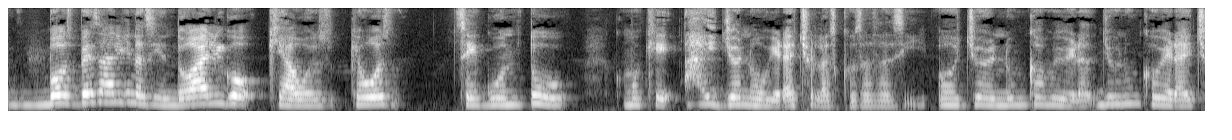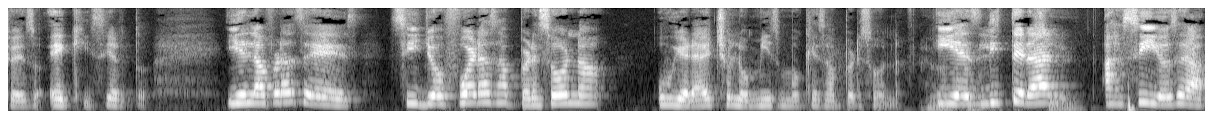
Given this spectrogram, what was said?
vos ves a alguien haciendo algo que a vos, que vos, según tú, como que, ay, yo no hubiera hecho las cosas así, o yo nunca me hubiera, yo nunca hubiera hecho eso, X, ¿cierto? Y la frase es, si yo fuera esa persona, hubiera hecho lo mismo que esa persona. Y es literal Sí. así, o sea,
